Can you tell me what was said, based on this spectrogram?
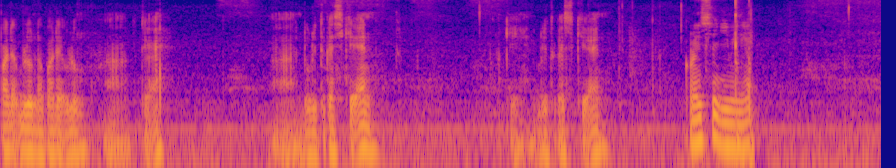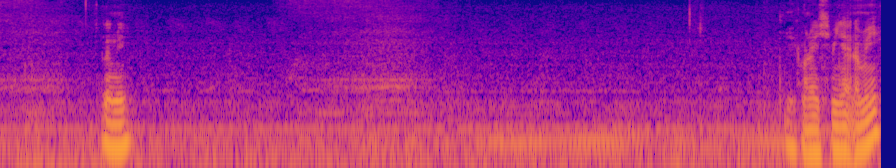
padat belum, dah padat belum. Ha, tengok eh. Ha, boleh tekan sikit kan. Okay, boleh tekan sikit kan. Korang isi lagi minyak. Dalam ni. Korang isi minyak dalam ni.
